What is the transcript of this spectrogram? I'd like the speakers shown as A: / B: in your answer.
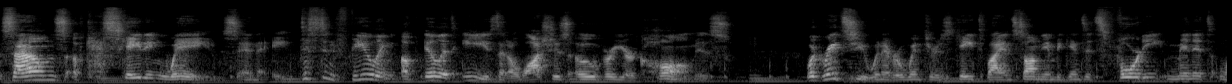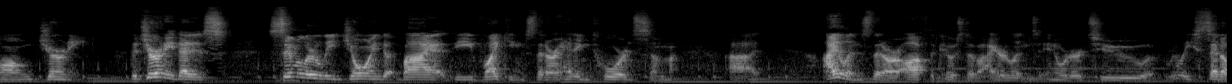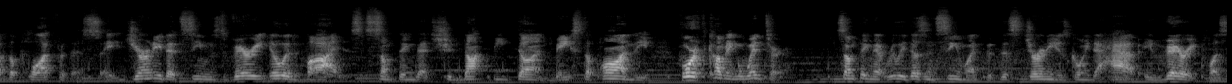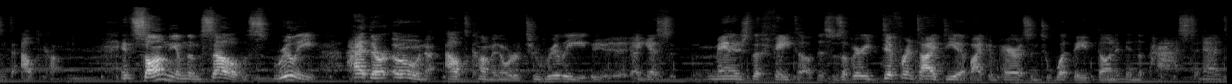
A: The sounds of cascading waves and a distant feeling of ill at ease that washes over your calm is what greets you whenever Winter's Gate by Insomnium begins its 40 minute long journey. The journey that is similarly joined by the Vikings that are heading towards some uh, islands that are off the coast of Ireland in order to really set up the plot for this. A journey that seems very ill advised, something that should not be done based upon the forthcoming winter. Something that really doesn't seem like that this journey is going to have a very pleasant outcome. Insomnium themselves really had their own outcome in order to really, uh, I guess, manage the fate of. This was a very different idea by comparison to what they'd done in the past. And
